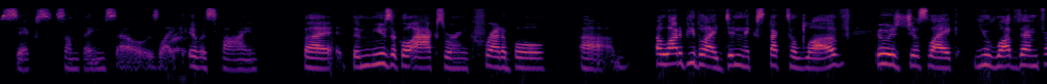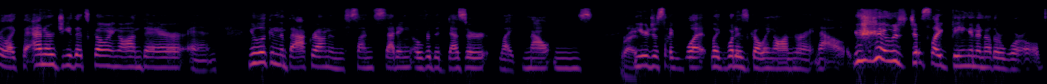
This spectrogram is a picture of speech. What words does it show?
six something. So it was like, right. it was fine. But the musical acts were incredible. Um, a lot of people I didn't expect to love. It was just like you love them for like the energy that's going on there and you look in the background and the sun setting over the desert like mountains. Right. You're just like what like what is going on right now? it was just like being in another world.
